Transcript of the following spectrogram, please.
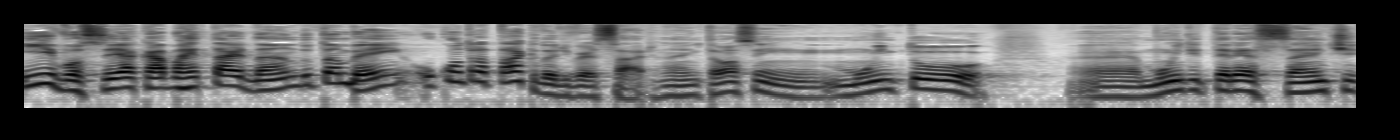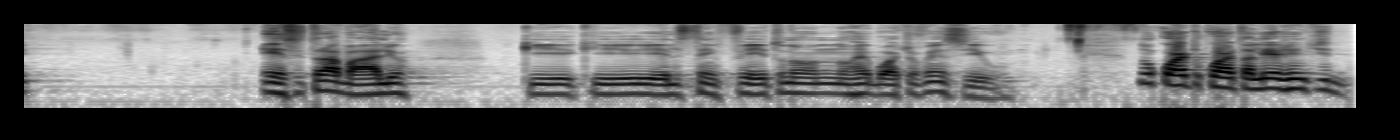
e você acaba retardando também o contra-ataque do adversário. Né? Então, assim, muito, é, muito interessante esse trabalho que, que eles têm feito no, no rebote ofensivo. No quarto quarto ali a gente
